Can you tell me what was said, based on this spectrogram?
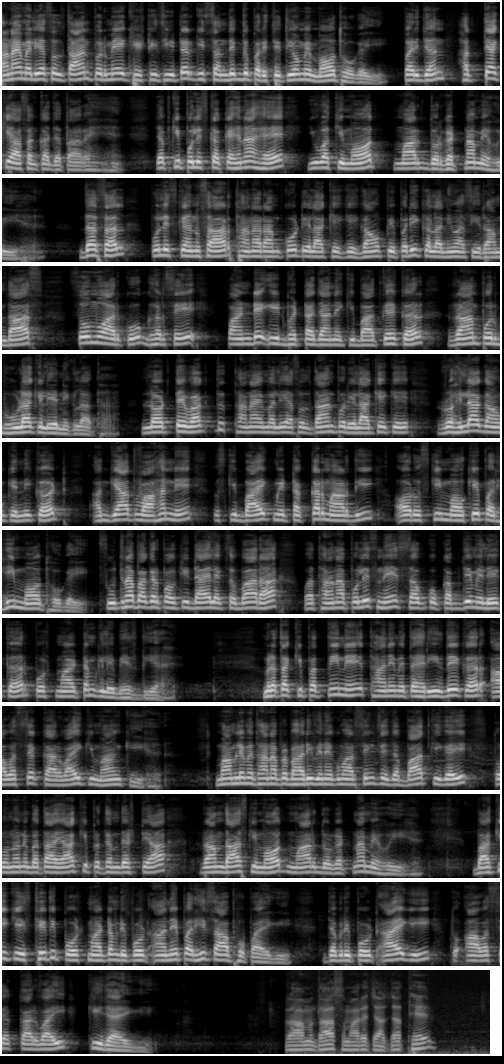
थाना मलिया सुल्तानपुर में एक हिस्ट्री सीटर की संदिग्ध परिस्थितियों में मौत हो गई। परिजन हत्या की आशंका जता रहे हैं, जबकि पुलिस का कहना है, युवक की मौत मार्ग दुर्घटना में हुई है। दरअसल, पुलिस के अनुसार थाना रामकोट इलाके के गाँव पिपरी कला निवासी रामदास सोमवार को घर से पांडे ईट भट्टा जाने की बात कहकर रामपुर भूड़ा के लिए निकला था। लौटते वक्त थाना मलिया सुल्तानपुर इलाके के रोहिला गाँव के निकट अज्ञात वाहन ने उसकी बाइक में टक्कर मार दी और उसकी मौके पर ही मौत हो गई। सूचना पाकर पहुँची डायल 112 व थाना पुलिस ने शव को कब्जे में लेकर पोस्टमार्टम के लिए भेज दिया है। मृतक की पत्नी ने थाने में तहरीर देकर आवश्यक कार्रवाई की मांग की है। मामले में थाना प्रभारी विनय कुमार सिंह से जब बात की गई तो उन्होंने बताया कि प्रथम दृष्टया रामदास की मौत मार्ग दुर्घटना में हुई है। बाकी की स्थिति पोस्टमार्टम रिपोर्ट आने पर ही साफ़ हो पाएगी। जब रिपोर्ट आएगी तो आवश्यक कार्रवाई की जाएगी। रामदास हमारे चाचा थे।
